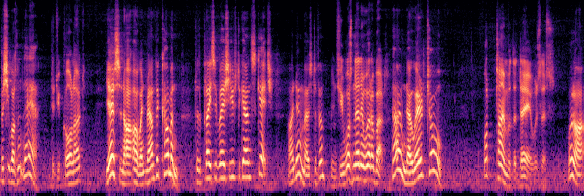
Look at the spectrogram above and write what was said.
but she wasn't there. Did you call out? Yes, and I, I went round the common to the places where she used to go and sketch. I knew most of them. And she wasn't anywhere about. No, nowhere at all. What time of the day was this? Well, I,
